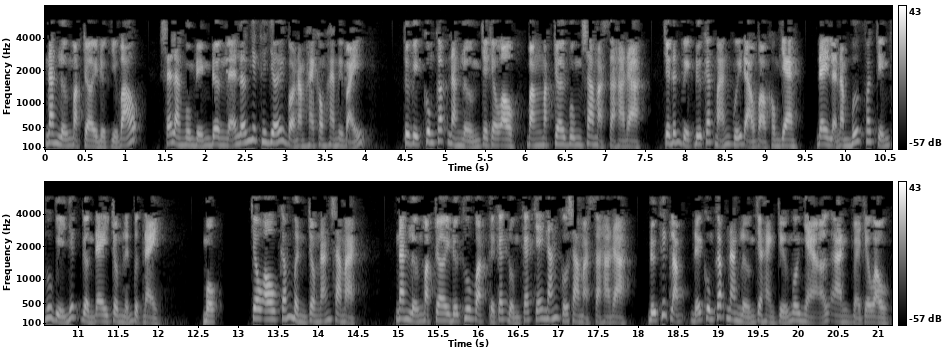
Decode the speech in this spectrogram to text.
năng lượng mặt trời được dự báo sẽ là nguồn điện đơn lẻ lớn nhất thế giới vào năm 2027. Từ việc cung cấp năng lượng cho châu Âu bằng mặt trời vùng sa mạc Sahara, cho đến việc đưa các mảng quỹ đạo vào không gian, đây là năm bước phát triển thú vị nhất gần đây trong lĩnh vực này. 1. Châu Âu cắm mình trong nắng sa mạc. Năng lượng mặt trời được thu hoạch từ các đụng các cháy nắng của sa mạc Sahara, được thiết lập để cung cấp năng lượng cho hàng triệu ngôi nhà ở Anh và châu Âu.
